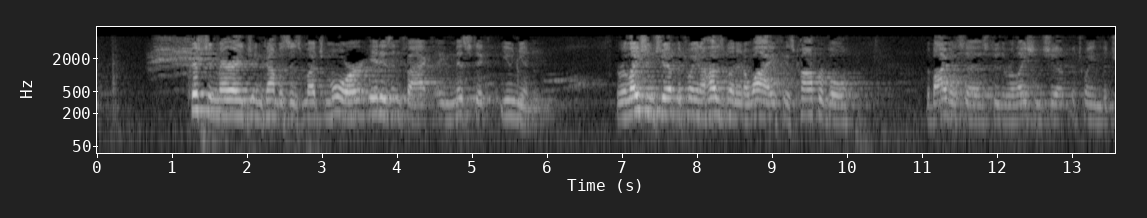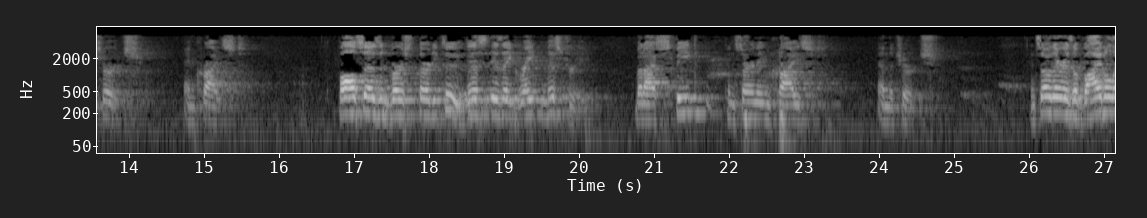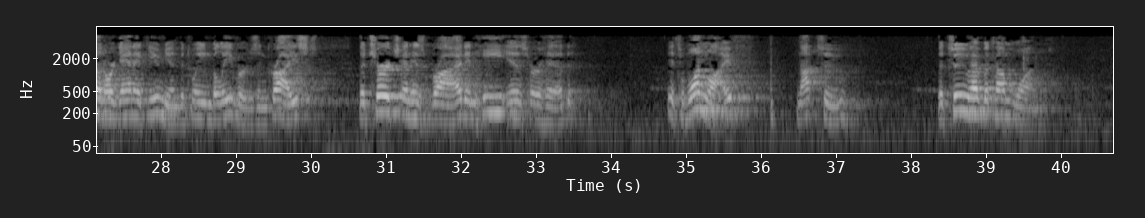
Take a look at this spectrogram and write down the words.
Christian marriage encompasses much more. It is, in fact, a mystic union. The relationship between a husband and a wife is comparable, the Bible says, to the relationship between the church and Christ. Paul says in verse 32, This is a great mystery, but I speak concerning Christ and the church. And so there is a vital and organic union between believers in Christ, the church and his bride, and he is her head. It's one life, not two. The two have become one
